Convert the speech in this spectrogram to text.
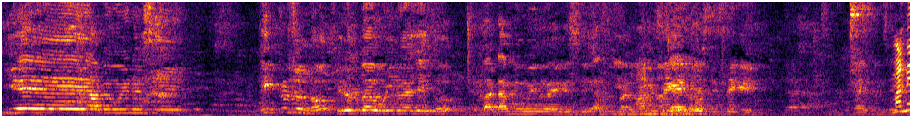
ইয়ে আমি উইন হয়েছি একটুর জন্য ফিরোজ ভাই উইন হয়ে যেত বাট আমি উইন হয়ে গেছি আর কি। মানে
